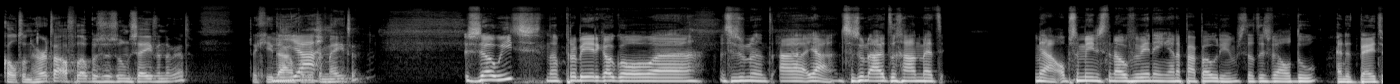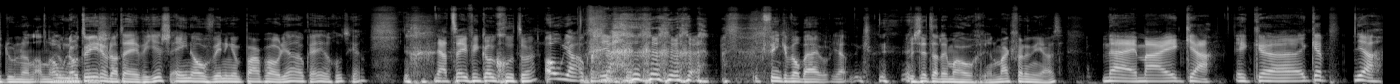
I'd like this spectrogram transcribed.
Colton Hurta afgelopen seizoen zevende werd? Dat je je daarop Ja. te meten? Zoiets. Dan probeer ik ook wel eh, het, seizoen, aan het, eh, ja, het seizoen uit te gaan met ja, op zijn minst een overwinning en een paar podiums. Dat is wel het doel. En het beter doen dan andere Oh, noteren we dat eventjes. Eén overwinning en een paar podia. Oké, heel goed. Ja. Ja, twee vind ik ook goed hoor. Oh ja, oké. Ja. Ik vink er wel bij hoor. Ja. We zitten alleen maar hoger in. Maakt verder niet uit. Nee, maar ik, ja, ik, eh, ik heb, ja,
